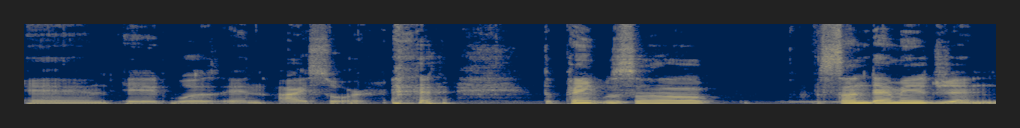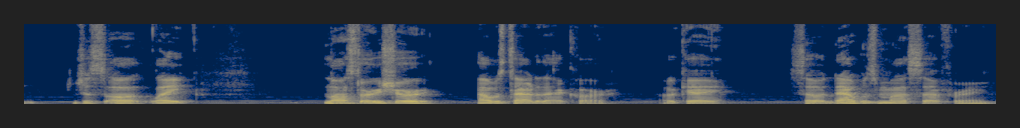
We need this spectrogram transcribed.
and it was an eyesore. the paint was all sun damage and just all like. Long story short, I was tired of that car. Okay, so that was my suffering.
